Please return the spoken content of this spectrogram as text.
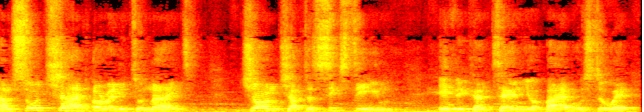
I'm so charged already tonight. John chapter 16, if you can turn your Bibles to it,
